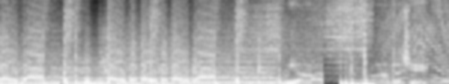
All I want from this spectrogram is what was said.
beta, beta, beta, beta. We are the prodigy.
